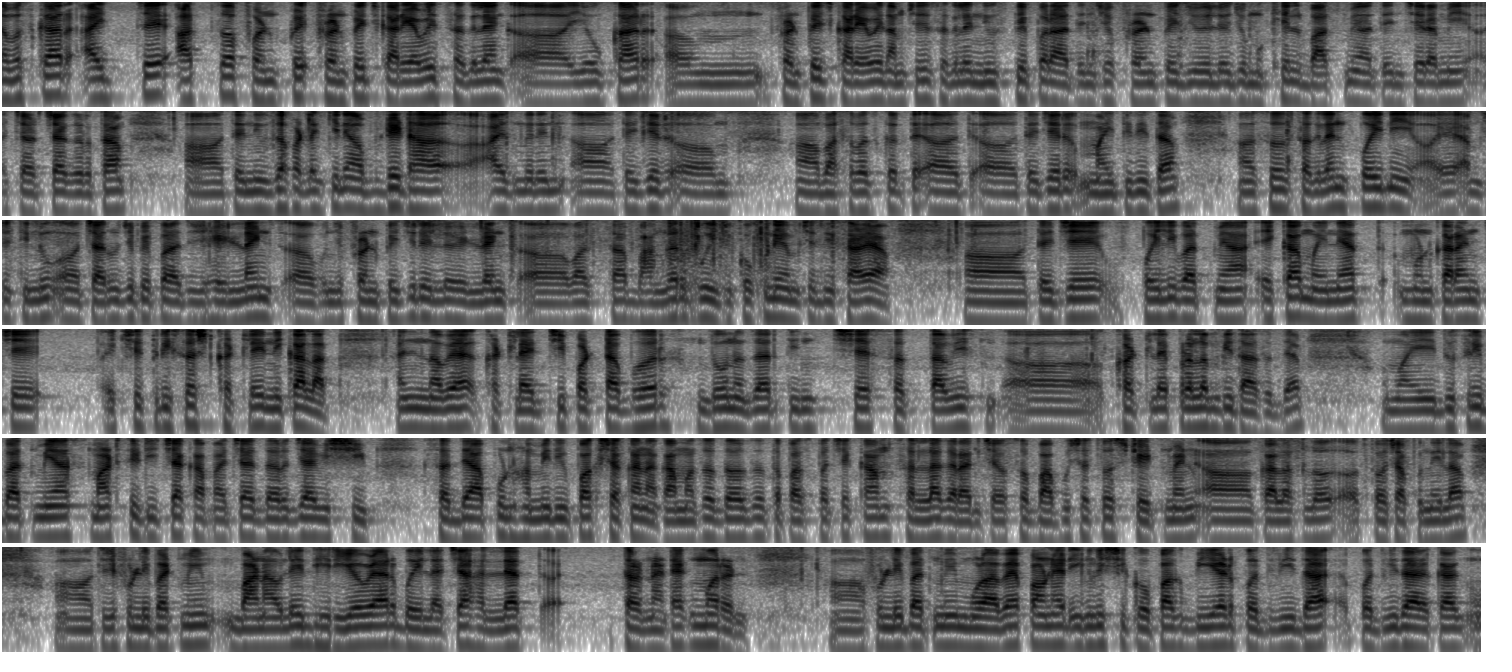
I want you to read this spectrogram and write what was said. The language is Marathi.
नमस्कार. आयचे आजचो फ्रंट पे फ्रंट पेज कार्यावळीत सगल्यांक येवकार फ्रंट पेज कार्यावळीत आमचे जे सगळे न्यूजपेपर आहा तेंचे फ्रंट पेज वयल्यो ज्यो मुखेल बातम्यो आहा तेंचेर आमी चर्चा करता. ते न्यूजा फाटल्यान कितें अपडेट आहा आयज मेरेन तेजेर अम, भासाभास करता तेजेर म्हायती दिता सो सगळ्यांत पयलीं आमचे तिनू अ, जे पेपर तेजे हेडलायन्स म्हणजे फ्रंट पेजीर येयल्ल्यो हेडलायन्स वाचता भांगरभूंय जी कोंकणी आमची दिसाळ्या तेजे पयली बातम्या एका म्हयन्यांत मुणकारांचे एकशे त्रेसष्ट खटले निकालात आनी नव्या खटल्यांची पट्टाभर दोन हजार तीनशे सत्तावीस खटले प्रलंबीत आहा सद्या मागीर दुसरी बातमी आहा स्मार्ट सिटीच्या कामाच्या दर्ज्या विशीं सद्या आपूण हमी दिवपाक शकना कामाचो दर्जो तपासपाचें काम सल्लागारांचें असो बाबुशाचो स्टेटमेंट काल आसलो तो छापून येयला तेजी फुडली बातमी बाणावले धिरये वेळार बैलाच्या हल्ल्यांत तरणाट्याक मरण. फुडली बातमी मुळाव्या पावंड्यार इंग्लीश शिकोवपाक बी एड पदवीधार पदवीधारकांक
